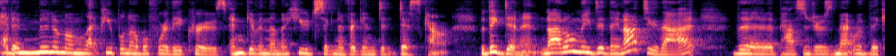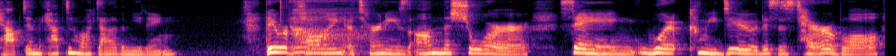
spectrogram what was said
at a minimum let people know before they cruise and given them a huge significant d- discount. But they didn't. Not only did they not do that, the passengers met with the captain. The captain walked out of the meeting they were calling attorneys on the shore saying, "What can we do? This is terrible."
